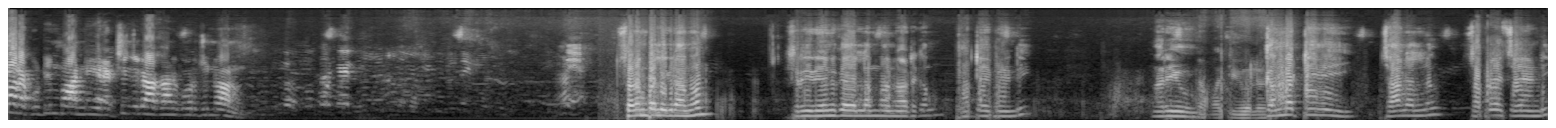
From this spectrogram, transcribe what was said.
వారి కుటుంబాన్ని రక్షించగా కోరుచున్నాను. సరంపల్లి గ్రామం శ్రీ రేణుక ఎల్లమ్మ నాటకం పూర్తి అయిపోయింది. మరియు గమ్మ టీవీ ఛానల్ను సబ్స్క్రైబ్ చేయండి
